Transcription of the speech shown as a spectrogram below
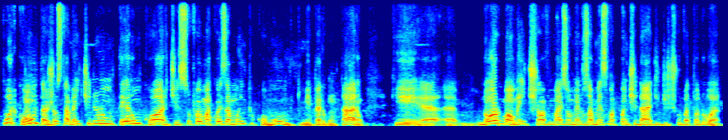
por conta justamente de não ter um corte. Isso foi uma coisa muito comum que me perguntaram, que é, é, normalmente chove mais ou menos a mesma quantidade de chuva todo ano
